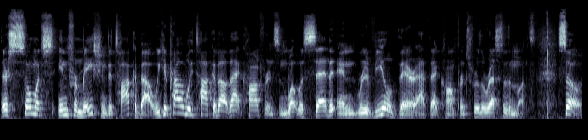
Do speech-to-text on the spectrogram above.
there's so much information to talk about. We could probably talk about that conference and what was said and revealed there at that conference for the rest of the month. So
